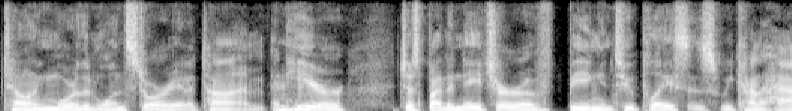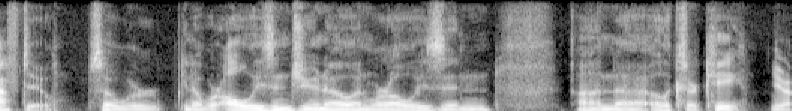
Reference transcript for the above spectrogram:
telling more than one story at a time. And here, just by the nature of being in two places, we kind of have to. So we're, you know, we're always in Juneau and we're always in on uh, Elixir Key. Yeah.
